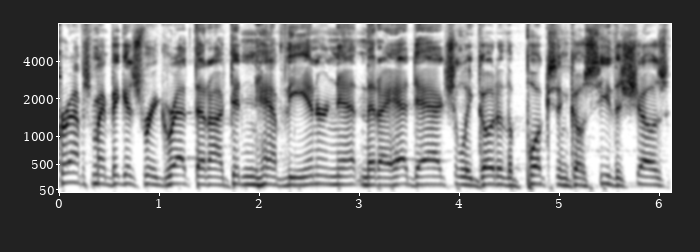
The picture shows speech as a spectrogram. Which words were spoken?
Perhaps my biggest regret that I didn't have the internet and that I had to actually go to the books and go see the shows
